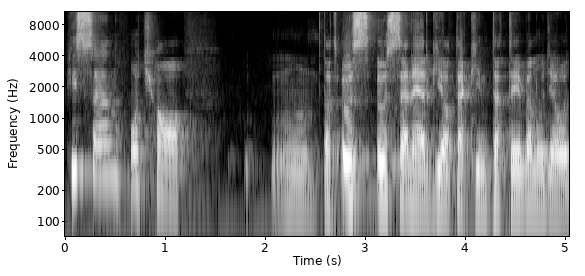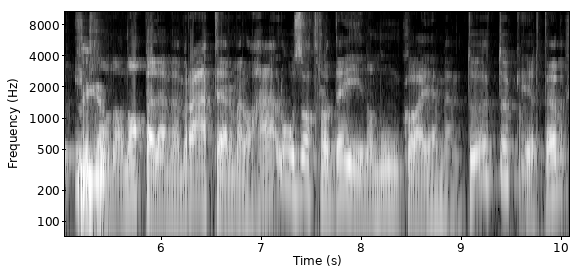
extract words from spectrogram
hiszen hogyha tehát össz, összenergia tekintetében, ugye, hogy itt van a napelemem rátermel a hálózatra, de én a munkahelyemen töltök, érted?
